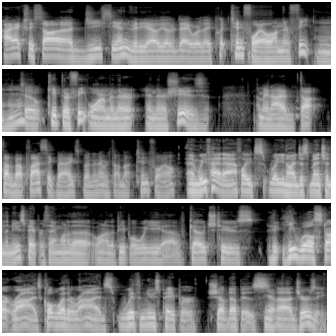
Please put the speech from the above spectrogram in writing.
I actually saw a GCN video the other day where they put tinfoil on their feet Mm-hmm. to keep their feet warm in their in their shoes. I mean, I had thought thought about plastic bags, but I never thought about tinfoil. and we've had athletes. Well, you know, I just mentioned the newspaper thing. One of the one of the people we uh, coached, who's who, he will start rides, cold weather rides, with newspaper shoved up his Yep. uh, jersey.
